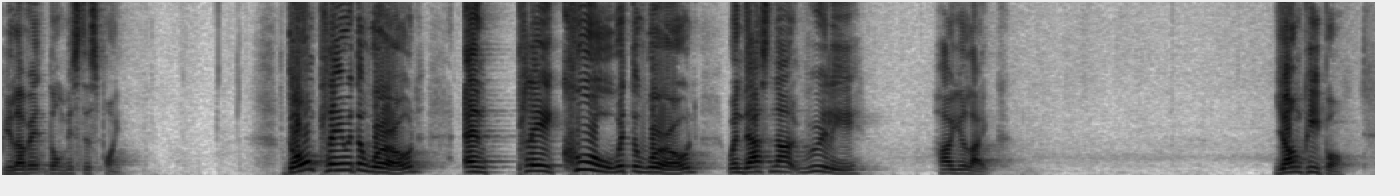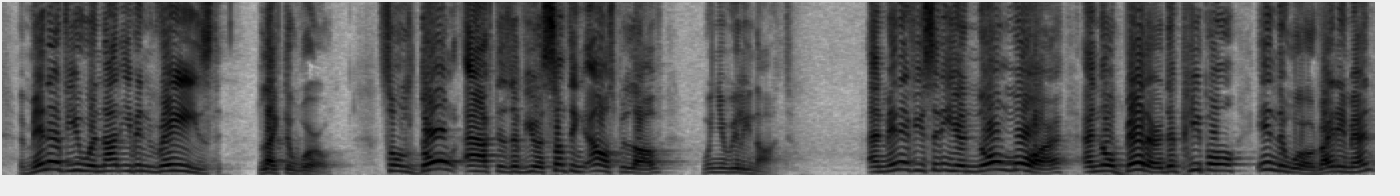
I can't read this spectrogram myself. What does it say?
Beloved, don't miss this point. Don't play with the world and play cool with the world when that's not really how you like. Young people, many of you were not even raised like the world. So don't act as if you're something else, beloved, when you're really not. And many of you sitting here know more and know better than people in the world, right? Amen?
